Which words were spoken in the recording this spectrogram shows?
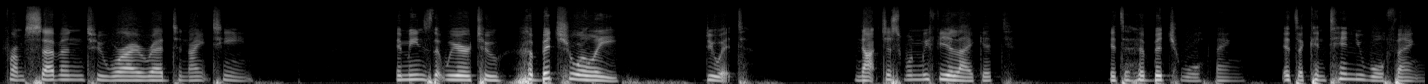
from 7 to where I read to 19, it means that we are to habitually do it. Not just when we feel like it. It's a habitual thing. It's a continual thing.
